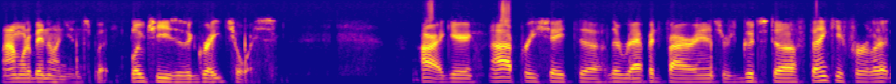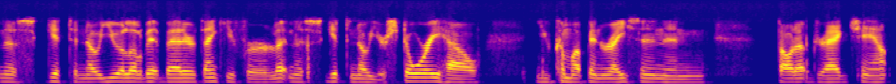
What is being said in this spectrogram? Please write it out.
Mine would have been onions, but blue cheese is a great choice. All right, Gary. I appreciate the the rapid fire answers. Good stuff. Thank you for letting us get to know you a little bit better. Thank you for letting us get to know your story, how you come up in racing and thought up drag champ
